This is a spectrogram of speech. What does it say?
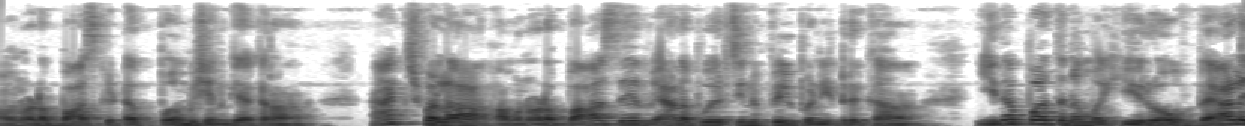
அவனோட பாஸ்கிட்ட பெர்மிஷன் கேட்குறான் ஆக்சுவலாக அவனோட பாஸே வேலை போயிடுச்சின்னு ஃபீல் பண்ணிகிட்டு இருக்கான். இதை பார்த்து நம்ம ஹீரோ வேலை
